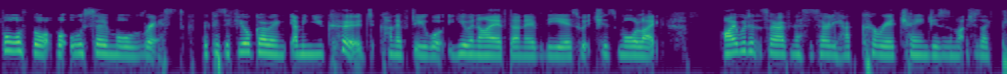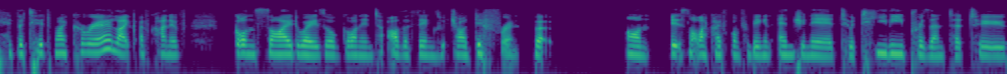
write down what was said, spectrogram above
forethought, but also more risk. Because if you're going, I mean, you could kind of do what you and I have done over the years, which is more like I wouldn't say I've necessarily had career changes as much as I've pivoted my career. Like I've kind of gone sideways or gone into other things which are different, but aren't, it's not like I've gone from being an engineer to a TV presenter to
